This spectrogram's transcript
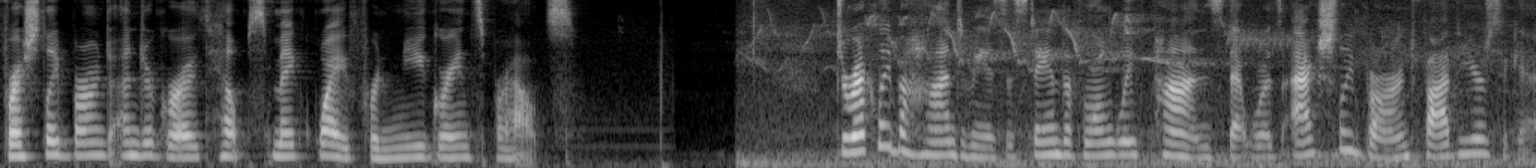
Freshly burned undergrowth helps make way for new green sprouts. Directly behind me is a stand of longleaf pines that was actually burned five years ago.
